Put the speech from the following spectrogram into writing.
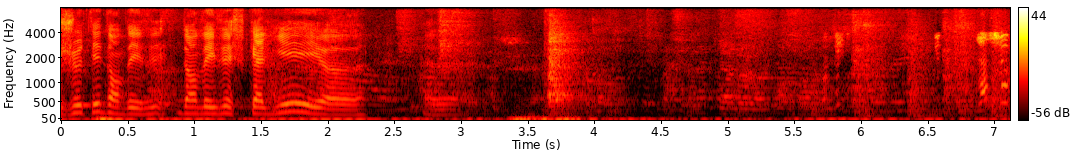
jeté dans des, dans des escaliers. euh, Bien sûr,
